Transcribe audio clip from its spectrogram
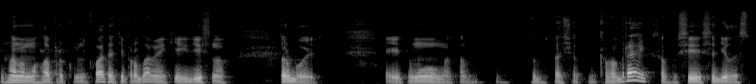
з нами могла прокомунікувати ті проблеми, які їх дійсно турбують. І тому ми там забезпечили там, кавабрейк, там всі сиділи з,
